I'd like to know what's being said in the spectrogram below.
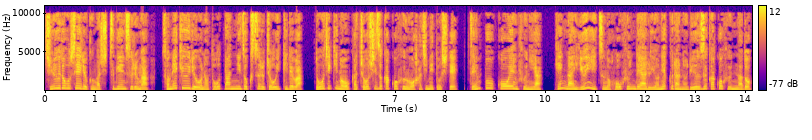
中道勢力が出現するが、曽根丘陵の東端に属する町域では、同時期の岡長静塚古墳をはじめとして、前方後円墳や、県内唯一の宝墳である米倉の龍塚古墳など、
